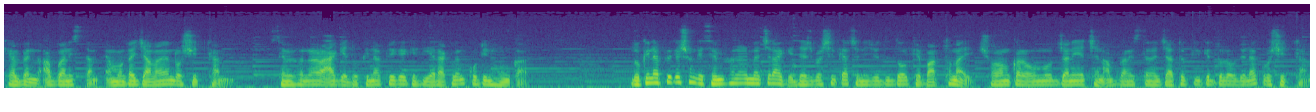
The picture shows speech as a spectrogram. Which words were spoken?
খেলবেন আফগানিস্তান, এমনটাই জানালেন রশিদ খান। সেমিফাইনালের আগে দক্ষিণ আফ্রিকাকে দিয়ে রাখলেন কঠিন হুঙ্কার। দক্ষিণ আফ্রিকার সঙ্গে সেমিফাইনাল ম্যাচের আগে দেশবাসীর কাছে নিজেদের দলকে প্রার্থনায় স্মরণ করার অনুরোধ জানিয়েছেন আফগানিস্তানের জাতীয় ক্রিকেট দলের অধিনায়ক রশিদ খান।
